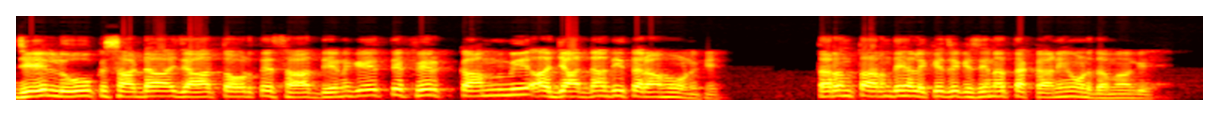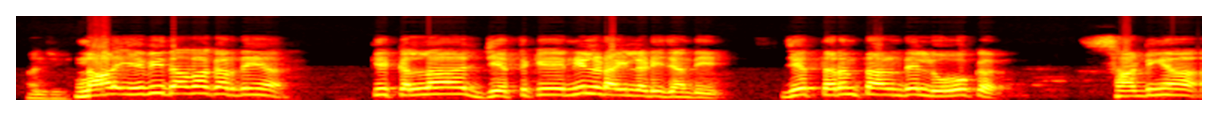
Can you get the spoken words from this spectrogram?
ਜੇ ਲੋਕ ਸਾਡਾ ਆਜ਼ਾਦ ਤੌਰ ਤੇ ਸਾਥ ਦੇਣਗੇ ਤੇ ਫਿਰ ਕੰਮ ਵੀ ਆਜ਼ਾਦਾਂ ਦੀ ਤਰ੍ਹਾਂ ਹੋਣਗੇ। ਤਰਨ ਤਾਰਨ ਦੇ ਹਲਕੇ 'ਚ ਕਿਸੇ ਨਾਲ ਧੱਕਾ ਨਹੀਂ ਹੋਣ ਦੇਵਾਂਗੇ। ਹਾਂਜੀ। ਨਾਲ ਇਹ ਵੀ ਦਾਵਾ ਕਰਦੇ ਆ ਕਿ ਕੱਲਾ ਜਿੱਤ ਕੇ ਨਹੀਂ ਲੜਾਈ ਲੜੀ ਜਾਂਦੀ। ਜੇ ਤਰਨ ਤਾਰਨ ਦੇ ਲੋਕ ਸਾਡੀਆਂ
